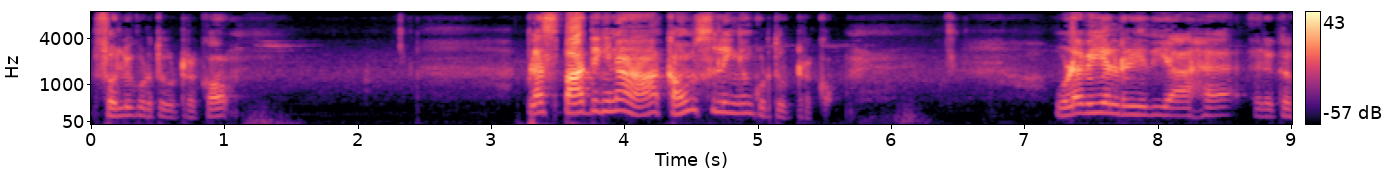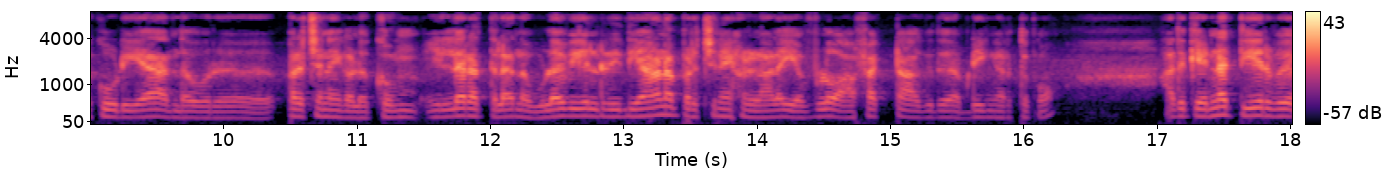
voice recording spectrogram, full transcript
சொல்லி கொடுத்துக்கிட்ருக்கோம் ப்ளஸ் பார்த்தீங்கன்னா கவுன்சிலிங்கும் கொடுத்துட்ருக்கோம் உளவியல் ரீதியாக இருக்கக்கூடிய அந்த ஒரு பிரச்சனைகளுக்கும் இல்லறத்தில் அந்த உளவியல் ரீதியான பிரச்சனைகள்னால எவ்வளோ அஃபெக்ட் ஆகுது அப்படிங்கிறதுக்கும் அதுக்கு என்ன தீர்வு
